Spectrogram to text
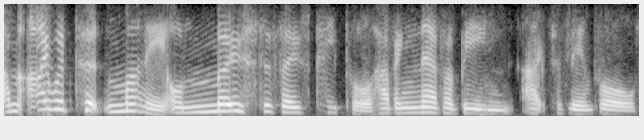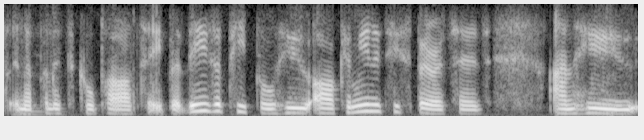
and I would put money on most of those people having never been actively involved in a mm. political party. But these are people who are community spirited and who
